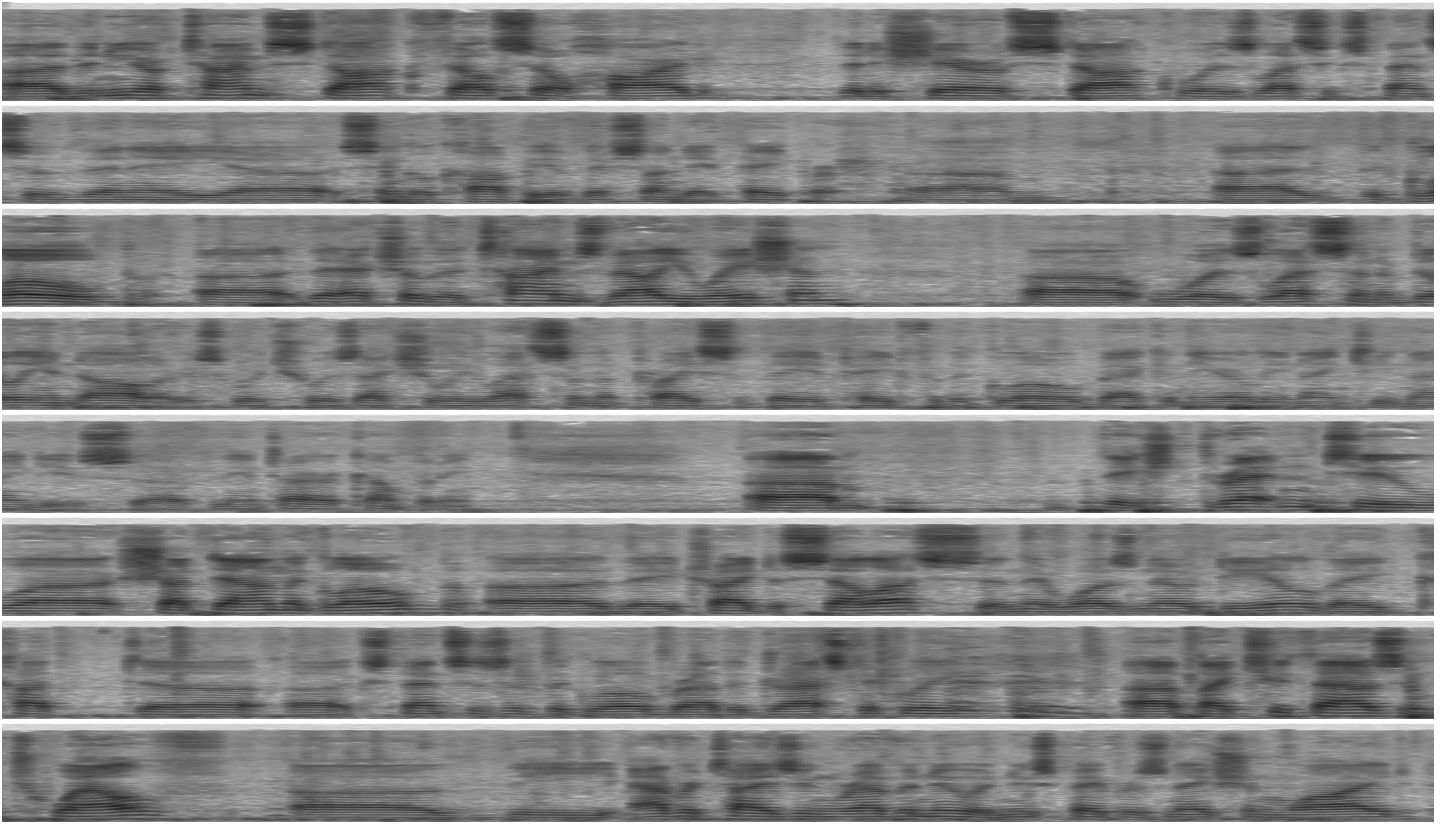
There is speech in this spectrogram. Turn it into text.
uh, the New York Times stock fell so hard that a share of stock was less expensive than a uh, single copy of their Sunday paper. Um, the Globe, uh, the, actually, the Times valuation uh, was less than a billion dollars, which was actually less than the price that they had paid for the Globe back in the early 1990s uh, for the entire company. Um, they threatened to uh, shut down the Globe. Uh, they tried to sell us, and there was no deal. They cut uh, uh expenses at the Globe rather drastically. Uh, by 2012, uh, the advertising revenue at newspapers nationwide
